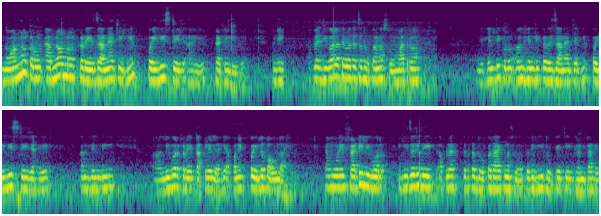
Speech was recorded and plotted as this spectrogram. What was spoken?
नॉर्मलकडून ॲबनॉर्मलकडे जाण्याची ही पहिली स्टेज आहे फॅटी लिव्हर म्हणजे आपल्या जीवाला तेवढा त्याचा धोका नसतो मात्र म्हणजे हेल्दीकडून अनहेल्दीकडे जाण्याची ही पहिली स्टेज आहे. अनहेल्दी लिव्हरकडे टाकलेलं हे आपण एक पहिलं पाऊल आहे. त्यामुळे फॅटी लिव्हर ही जरी एक आपल्याकरता धोकादायक नसलं तरी ही धोक्याची एक घंटा आहे.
